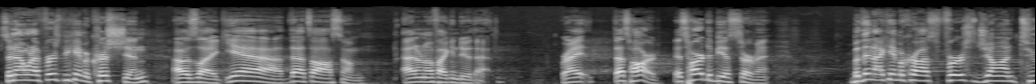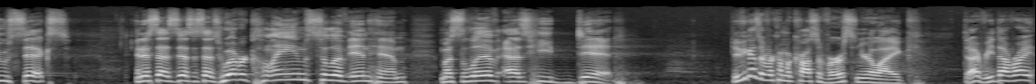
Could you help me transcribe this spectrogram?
So now, when I first became a Christian, I was like, yeah, that's awesome. I don't know if I can do that, right? That's hard. It's hard to be a servant. But then I came across 1 John 2 6, and it says this it says, Whoever claims to live in him must live as he did. Have you guys ever come across a verse and you're like, did I read that right?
